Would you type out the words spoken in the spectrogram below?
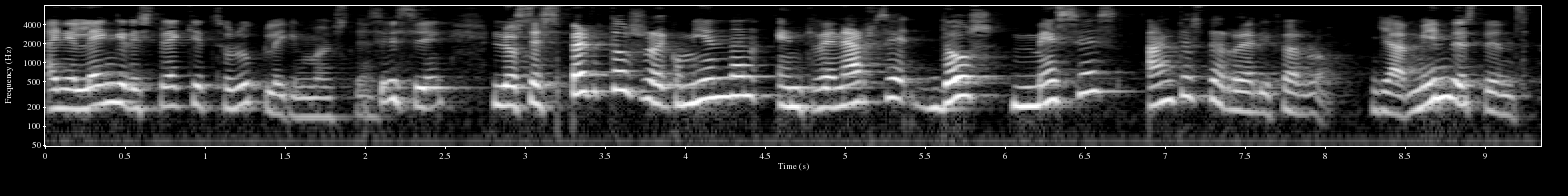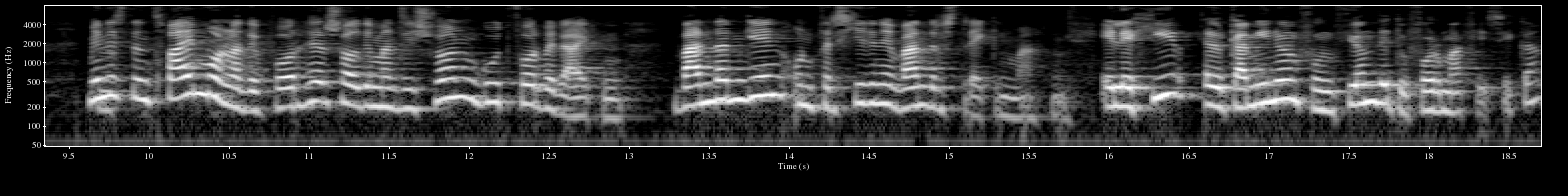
eine längere Strecke zurücklegen möchte. Sí, sí. Los expertos recomiendan entrenarse dos meses antes de realizarlo. Ja, mindestens. Mindestens zwei Monate vorher sollte man sich schon gut vorbereiten, wandern gehen und verschiedene Wanderstrecken machen. Elegir el camino en función de tu forma física.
